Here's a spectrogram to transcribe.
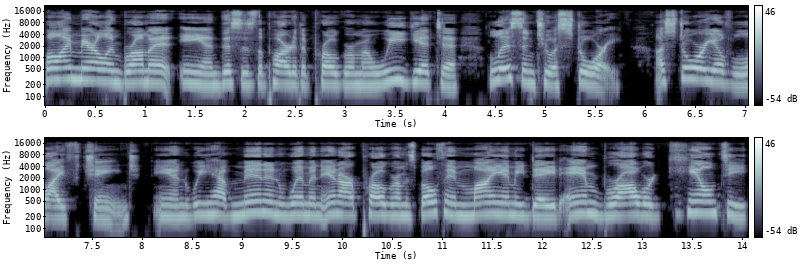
Well, I'm Marilyn Brummett, and this is the part of the program where we get to listen to a story a story of life change. And we have men and women in our programs, both in Miami-Dade and Broward County,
